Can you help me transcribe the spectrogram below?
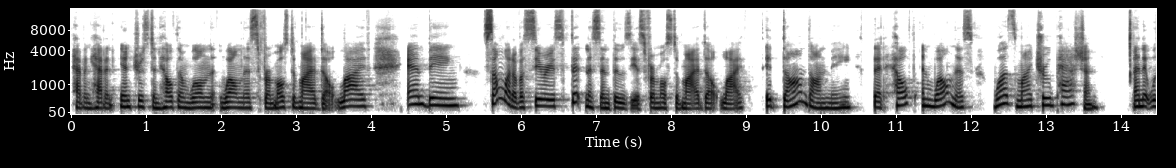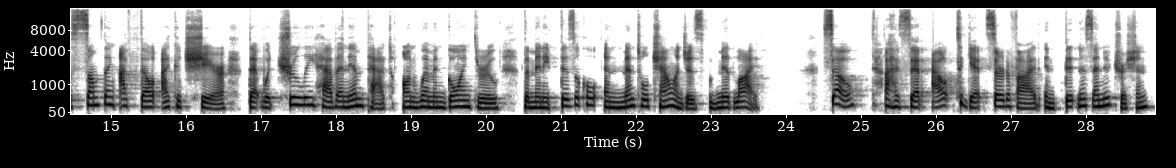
having had an interest in health and wellness for most of my adult life, and being somewhat of a serious fitness enthusiast for most of my adult life, it dawned on me that health and wellness was my true passion. And it was something I felt I could share that would truly have an impact on women going through the many physical and mental challenges of midlife. So I set out to get certified in fitness and nutrition.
